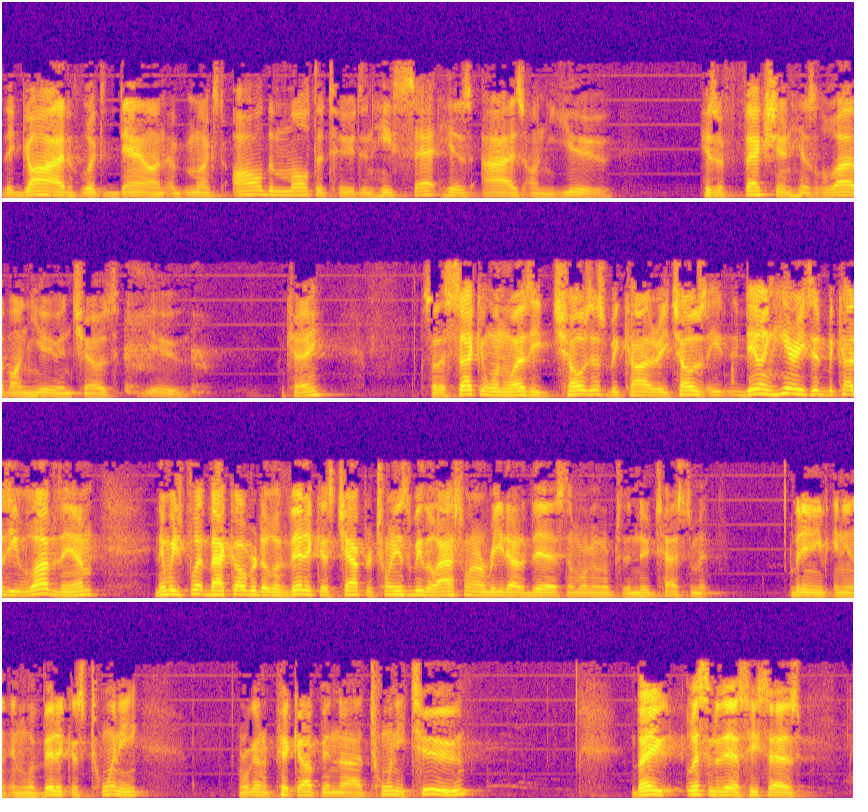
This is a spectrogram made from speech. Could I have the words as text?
that God looked down amongst all the multitudes and He set His eyes on you, His affection, His love on you, and chose you. Okay? So the second one was he chose us because he chose he, dealing here. He said because he loved them. And then we flip back over to Leviticus chapter 20. This will be the last one I'll read out of this. Then we're going to go to the New Testament. But in, in, in Leviticus 20, we're going to pick up in uh, 22. They listen to this. He says,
